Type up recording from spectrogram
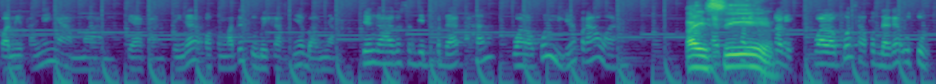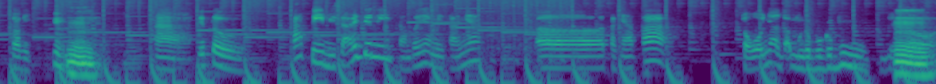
wanitanya nyaman, ya kan, sehingga otomatis lubrikasinya banyak. Ya nggak harus terjadi perdarahan, walaupun dia perawan. I see. Eh, sorry, sorry, walaupun saput darah utuh, sorry. Hmm. Nah, itu. Tapi bisa aja nih, contohnya misalnya uh, ternyata cowoknya agak menggebu-gebu gitu. Hmm.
